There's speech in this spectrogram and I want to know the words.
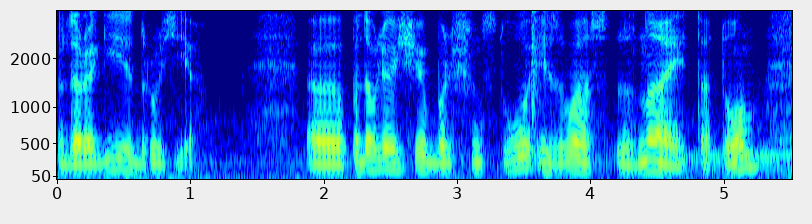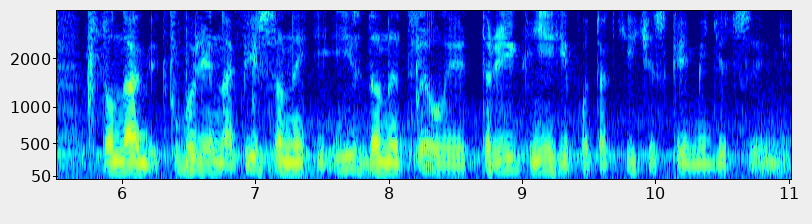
Дорогие друзья, э, подавляющее большинство из вас знает о том, что нами были написаны и изданы целые три книги по тактической медицине.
